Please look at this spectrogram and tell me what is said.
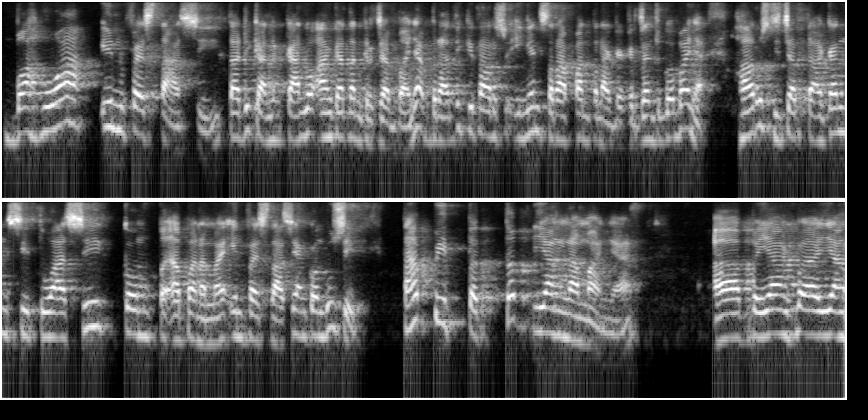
bahwa investasi tadi kan kalau angkatan kerja banyak berarti kita harus ingin serapan tenaga kerja juga banyak harus diciptakan situasi apa namanya investasi yang kondusif tapi tetap yang namanya apa yang yang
